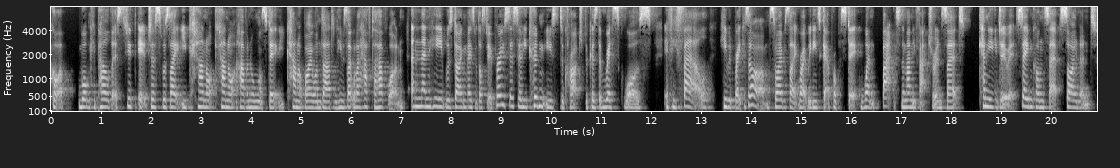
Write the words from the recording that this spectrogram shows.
got a wonky pelvis. It just was like, you cannot, cannot have a normal stick. You cannot buy one, dad. And he was like, well, I have to have one. And then he was diagnosed with osteoporosis. So he couldn't use the crutch because the risk was if he fell, he would break his arm. So I was like, right, we need to get a proper stick. Went back to the manufacturer and said, can you do it? Same concept, silent,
